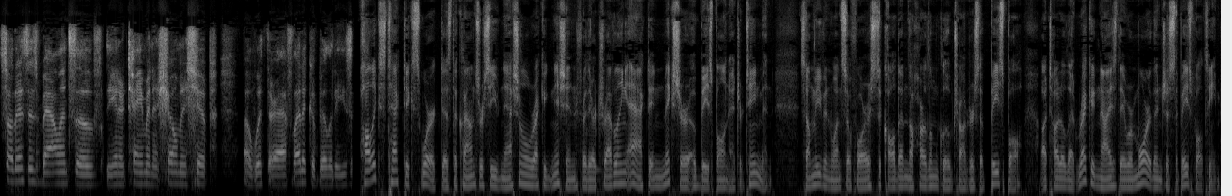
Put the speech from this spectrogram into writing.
So there's this balance of the entertainment and showmanship uh, with their athletic abilities. Pollock's tactics worked as the Clowns received national recognition for their traveling act and mixture of baseball and entertainment. Some even went so far as to call them the Harlem Globetrotters of baseball, a title that recognized they were more than just a baseball team.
